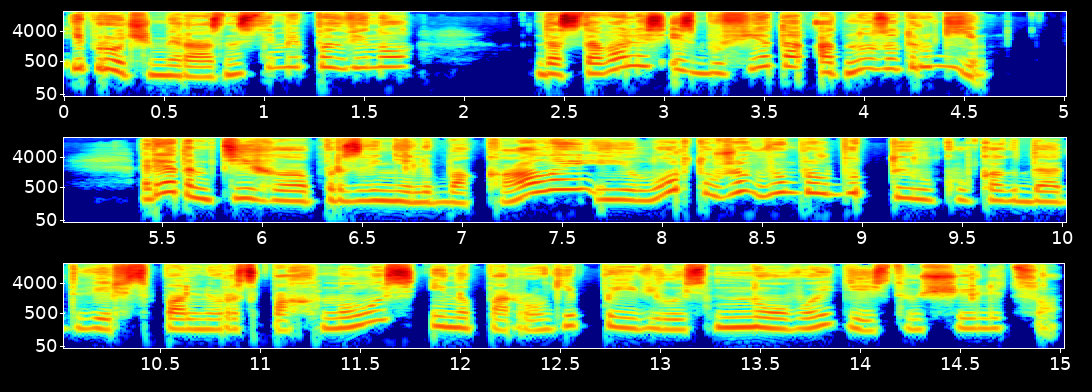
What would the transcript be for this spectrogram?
и прочими разностями под вино доставались из буфета одно за другим. Рядом тихо прозвенели бокалы, и лорд уже выбрал бутылку, когда дверь в спальню распахнулась, и на пороге появилось новое действующее лицо.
